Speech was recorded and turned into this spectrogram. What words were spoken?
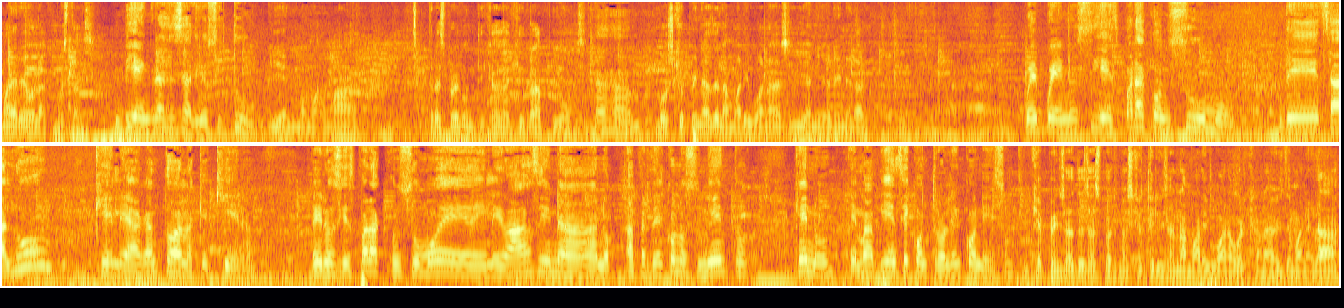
Madre, hola, ¿cómo estás? Bien, gracias a Dios. ¿Y tú? Bien, mamá, madre. Tres preguntitas aquí rápidas. Ajá. ¿Vos qué opinas de la marihuana así a nivel general? Pues bueno, si es para consumo de salud, que le hagan toda la que quieran. Pero si es para consumo de, de le basen a, a perder el conocimiento, que no, que más bien se controlen con eso. ¿Y qué piensas de esas personas que utilizan la marihuana o el cannabis de manera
